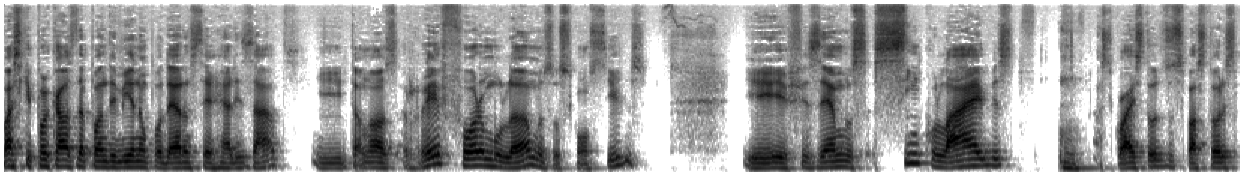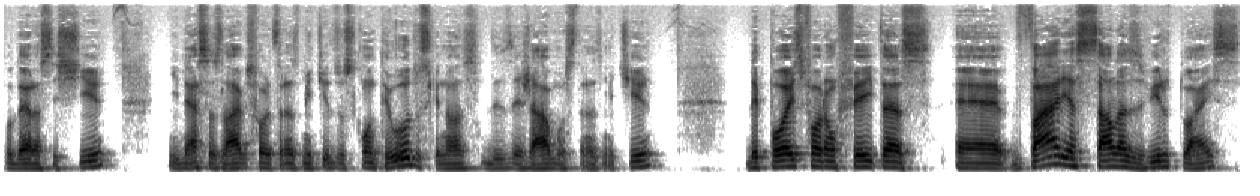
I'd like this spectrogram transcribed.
mas que por causa da pandemia não puderam ser realizados. E então nós reformulamos os concílios e fizemos cinco lives, as quais todos os pastores puderam assistir. E nessas lives foram transmitidos os conteúdos que nós desejávamos transmitir. Depois foram feitas é, várias salas virtuais,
